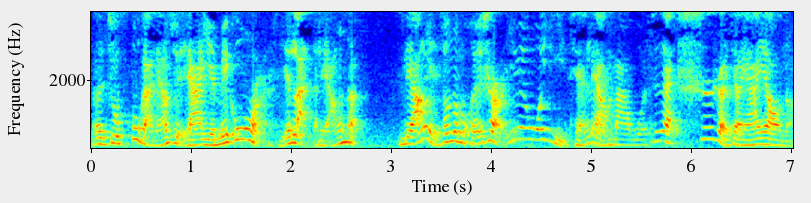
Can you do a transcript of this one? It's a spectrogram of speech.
呃，就不敢量血压，也没工夫，也懒得量它，量也就那么回事儿。因为我以前量吧，我现在吃着降压药呢。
